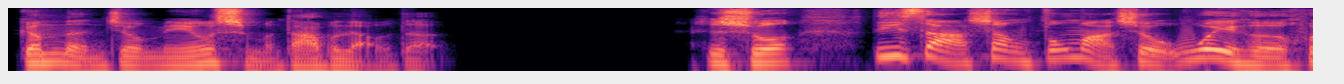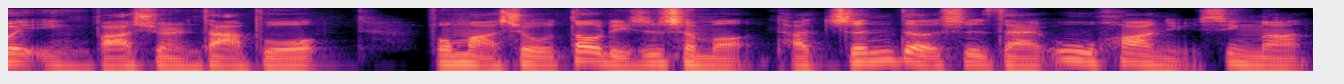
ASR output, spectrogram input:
根本就没有什么大不了的。是说，Lisa 上疯马秀为何会引发轩然大波？疯马秀到底是什么？它真的是在物化女性吗？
